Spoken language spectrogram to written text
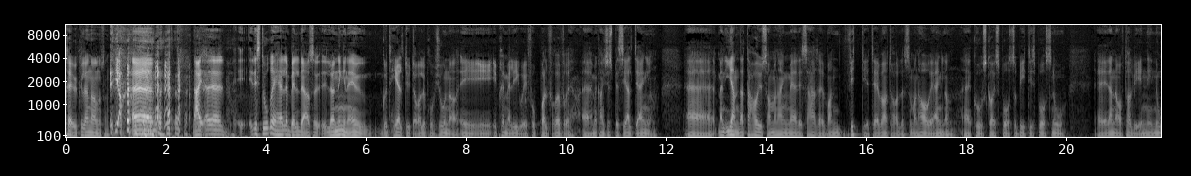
Tre ukelønner eller noe sånt. Ja. uh, nei, uh, i det store og hele bildet, altså lønningen er jo gått helt ut av alle profesjoner i, i, i Premier League og i fotball for øvrig, eh, men kanskje spesielt i England. Eh, men igjen, dette har jo sammenheng med disse her vanvittige TV-avtalene som man har i England, eh, hvor Sky Sports og BT Sports nå, eh, i den avtalen vi er inne i nå,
